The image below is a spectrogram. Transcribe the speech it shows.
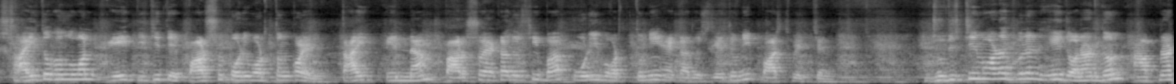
সাহিত্য ভগবান এই তিথিতে পার্শ্ব পরিবর্তন করেন, তাই এর নাম পার্শ্ব একাদশী বা পরিবর্তনী একাদশী, যেহেতু উনি পার্শ্ব পেয়েছেন। যুধিষ্ঠির মহারাজ বলেন, হে জনার্দন, আপনার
